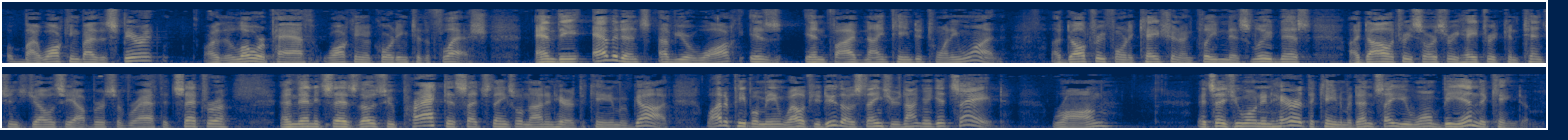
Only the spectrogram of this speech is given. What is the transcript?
by walking by the spirit or the lower path walking according to the flesh? And the evidence of your walk is in 5:19 to 21. Adultery, fornication, uncleanness, lewdness, idolatry, sorcery, hatred, contentions, jealousy, outbursts of wrath, etc. And then it says those who practice such things will not inherit the kingdom of God. A lot of people mean, well, if you do those things, you're not going to get saved. Wrong. It says you won't inherit the kingdom. It doesn't say you won't be in the kingdom.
